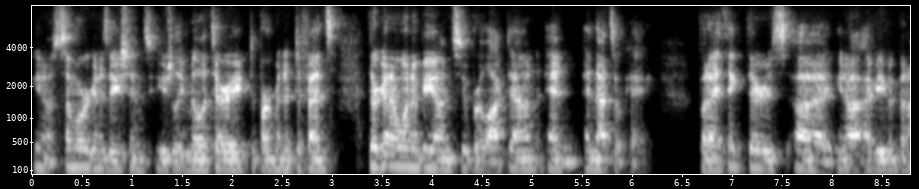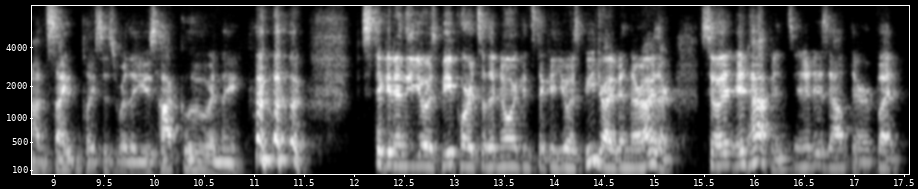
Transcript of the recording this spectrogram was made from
you know, some organizations, usually military, Department of Defense, they're going to want to be on super lockdown, and and that's okay. But I think there's, uh, you know, I've even been on site in places where they use hot glue and they stick it in the USB port so that no one can stick a USB drive in there either. So it, it happens and it is out there. But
